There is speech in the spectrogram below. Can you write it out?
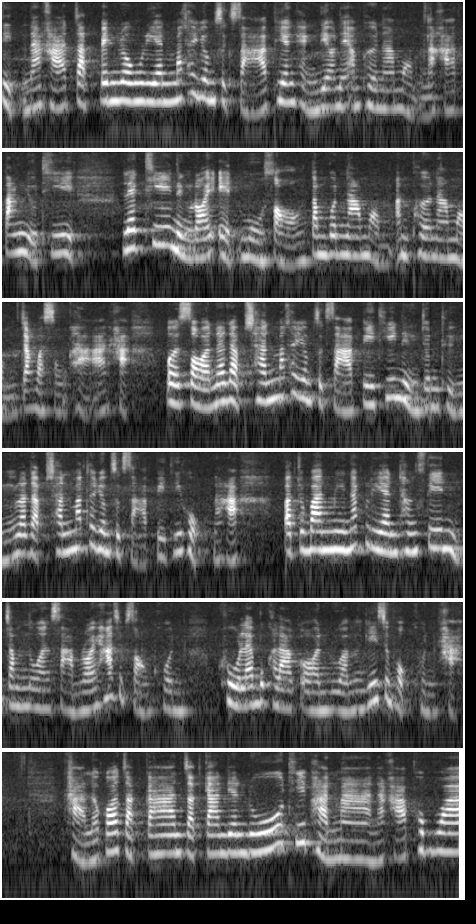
สิทธิ์นะคะ จัดเป็นโรงเรียนมัธยมศึกษาเพียงแห่งเดียวในอำเภอนาหม่อมนะคะ ตั้งอยู่ที่เลขที่ 101 หมู่ 2 ตำบลนาหม่อม อำเภอนาหม่อม จังหวัดสงขลาค่ะ เปิดสอนระดับชั้นมัธยมศึกษาปีที่ 1 จนถึงระดับชั้นมัธยมศึกษาปีที่ 6 นะคะ ปัจจุบันมีนักเรียนทั้งสิ้นจำนวน 352 คน ครูและบุคลากรรวม 26 คนค่ะ ค่ะ แล้วก็จากการจัดการเรียนรู้ที่ผ่านมานะคะ พบว่า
